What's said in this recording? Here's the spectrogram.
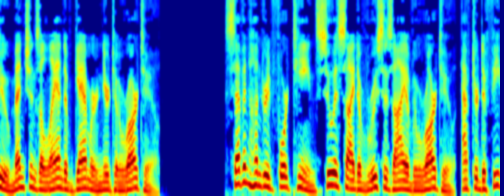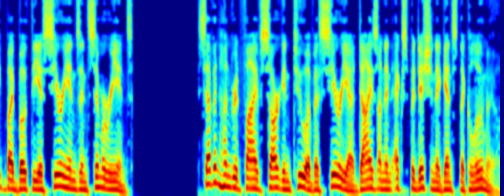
II mentions a land of Gamur near to Urartu. 714 Suicide of Rusas I of Urartu, after defeat by both the Assyrians and Cimmerians 705 Sargon II of Assyria dies on an expedition against the Kalumu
